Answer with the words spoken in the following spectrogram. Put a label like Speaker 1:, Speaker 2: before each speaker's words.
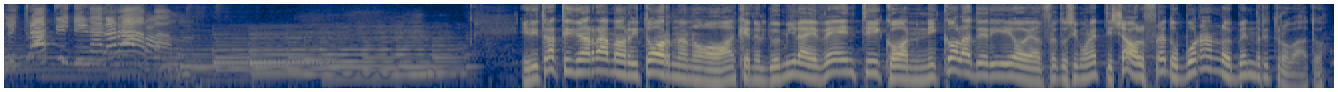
Speaker 1: I ritratti di Narrabam.
Speaker 2: I ritratti di Narraman ritornano anche nel 2020 con Nicola De Rio e Alfredo Simonetti. Ciao Alfredo, buon anno e ben ritrovato.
